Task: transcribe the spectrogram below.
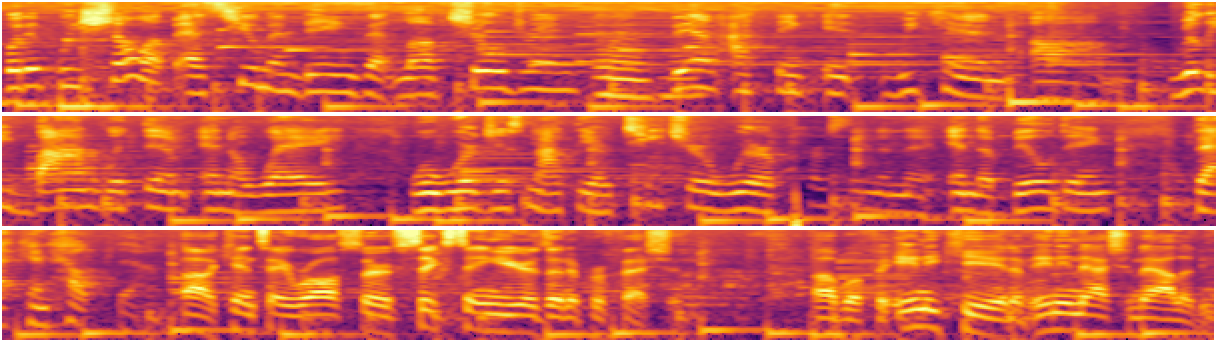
But if we show up as human beings that love children, Mm-hmm. then I think it we can um, really bond with them in a way where we're just not their teacher. We're a person in the in the building that can help them. Uh, Kente Rosser, 16 years in the profession. Uh, but for any kid of any nationality,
